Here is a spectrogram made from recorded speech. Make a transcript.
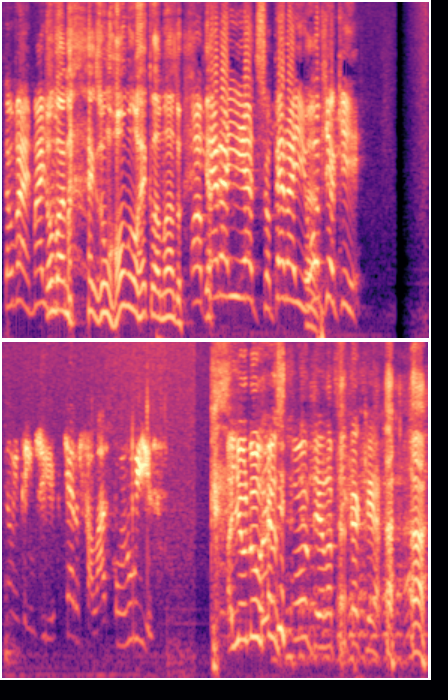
Então vai, mais então um. vai mais um Rômulo reclamando. Ó, oh, peraí, Edson, peraí, é. ouve aqui. entendi. Quero falar com Luiz. Aí eu não respondo, ela fica quieta.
